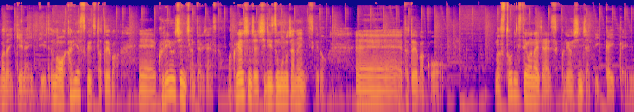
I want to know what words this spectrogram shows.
まだいけないっていう。まあ、わかりやすく言うと、例えば、えー、クレヨンしんちゃんってあるじゃないですか。まあ、クレヨンしんちゃんシリーズものじゃないんですけど、えー、例えばこう、まあ、ストーリー性はないじゃないですか。クレヨンしんちゃんって一回一回に。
